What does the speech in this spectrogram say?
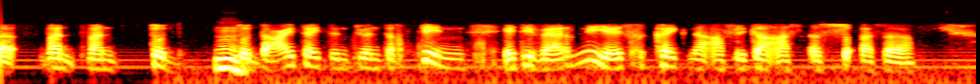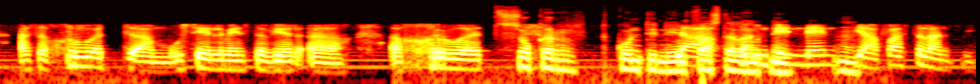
uh, want want tot hmm. tot daai tyd in 2010 het die wêreld nie jy's gekyk na Afrika as 'n as 'n as 'n groot ehm um, hoe sê hulle mense nou weer 'n uh, 'n groot sokker kontinent ja, vasteland nie. Kontinent hmm. ja, vasteland nie.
